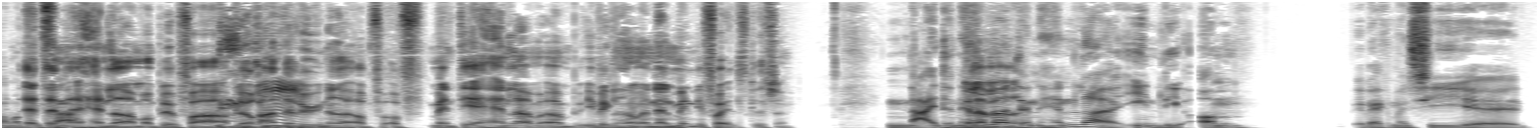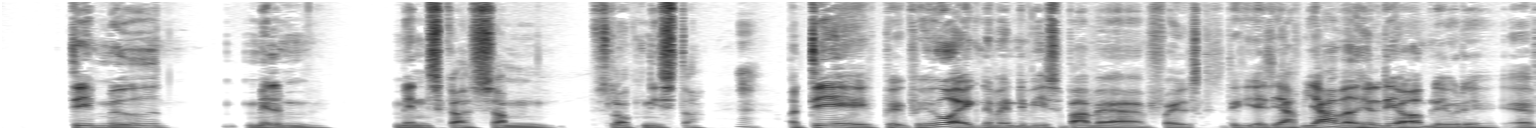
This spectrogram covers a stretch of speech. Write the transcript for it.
Om at den far. handler om at blive far og blive ramt af lynet. Og, og, men det handler om, om, i virkeligheden om en almindelig forelskelse. Nej, den handler, den handler egentlig om, hvad kan man sige, øh, det møde mellem mennesker, som slår gnister. Mm. Og det be- behøver ikke nødvendigvis at bare være forelsket. Det, altså, jeg, jeg har været heldig at opleve det øh,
